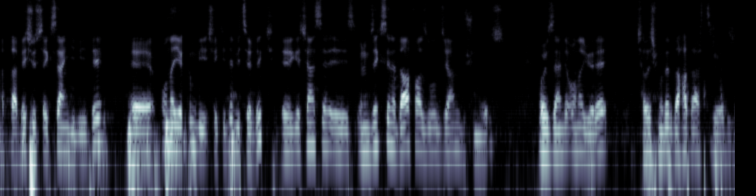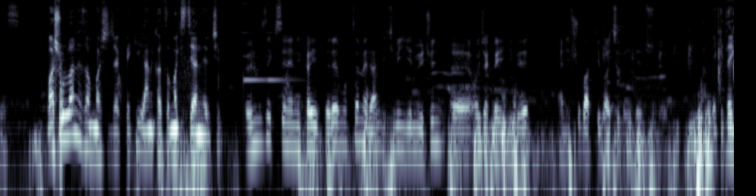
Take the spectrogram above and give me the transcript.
hatta 580 gibiydi. Ee, ona yakın bir şekilde bitirdik. Ee, geçen sene, e, önümüzdeki sene daha fazla olacağını düşünüyoruz. O yüzden de ona göre çalışmaları daha da arttırıyor olacağız. Başvurular ne zaman başlayacak peki? Yani katılmak isteyenler için. Önümüzdeki senenin kayıtları muhtemelen 2023'ün e, Ocak ayı gibi hani Şubat gibi açılır diye düşünüyorum. Peki tek,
